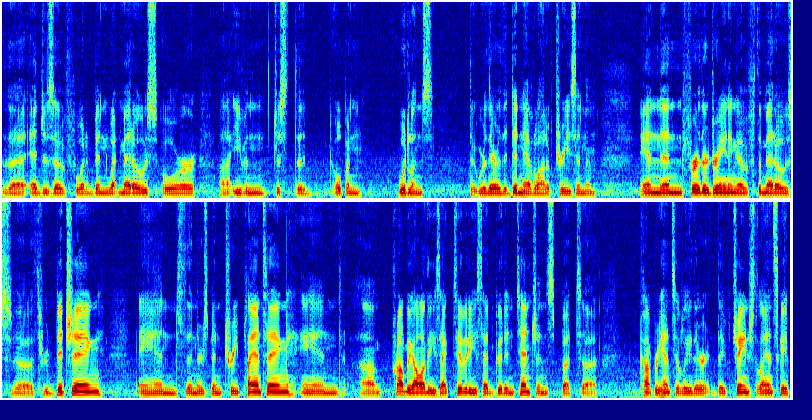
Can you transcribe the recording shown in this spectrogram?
the edges of what had been wet meadows or uh, even just the open woodlands that were there that didn't have a lot of trees in them. And then further draining of the meadows uh, through ditching, and then there's been tree planting, and um, probably all of these activities had good intentions, but uh, comprehensively they've changed the landscape.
